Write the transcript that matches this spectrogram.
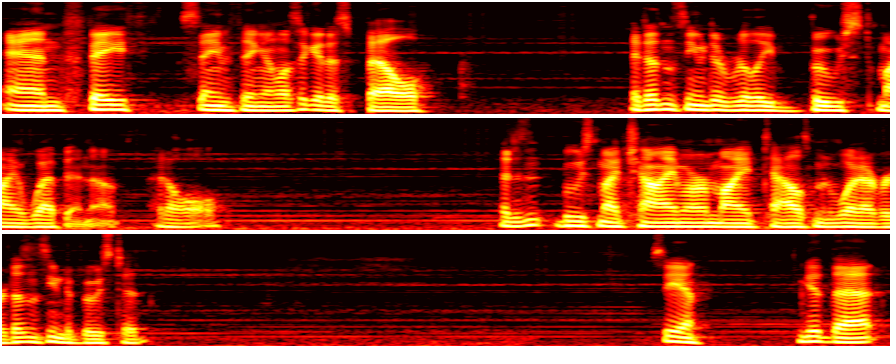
And faith, same thing. Unless I get a spell, it doesn't seem to really boost my weapon up at all. It doesn't boost my chime or my talisman, whatever. It doesn't seem to boost it. So yeah, get that.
